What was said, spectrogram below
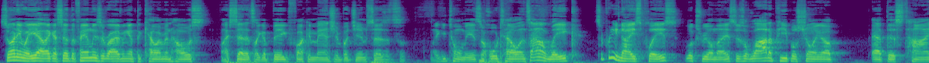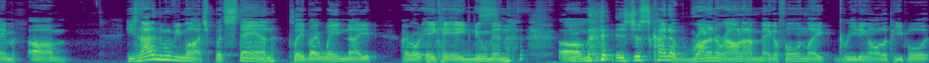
So anyway, yeah, like I said, the family's arriving at the Kellerman house. I said it's like a big fucking mansion, but Jim says it's like he told me it's a hotel and it's on a lake. It's a pretty nice place. Looks real nice. There's a lot of people showing up at this time. Um, he's not in the movie much, but Stan, played by Wayne Knight, I wrote AKA Newman, um, is just kind of running around on a megaphone, like greeting all the people.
